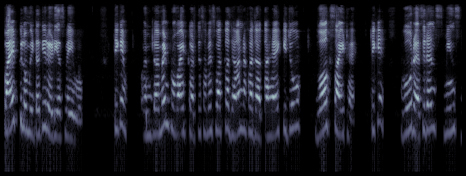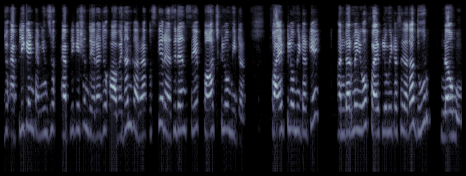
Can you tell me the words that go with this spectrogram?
फाइव किलोमीटर की रेडियस में ही हो। ठीक है? एम्प्लॉयमेंट प्रोवाइड करते समय इस बात का ध्यान रखा जाता है कि जो वर्क साइट है, ठीक है? वो रेजिडेंस मींस जो एप्लीकेंट है मींस जो एप्लीकेशन दे रहा है, जो आवेदन कर रहा है, उसके रेजिडेंस से पाँच किलोमीटर फाइव किलोमीटर के अंडर में ही फाइव किलोमीटर से ज़्यादा दूर न हो।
